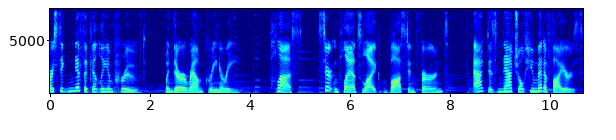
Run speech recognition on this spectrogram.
are significantly improved when they're around greenery. Plus, certain plants like Boston ferns act as natural humidifiers,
